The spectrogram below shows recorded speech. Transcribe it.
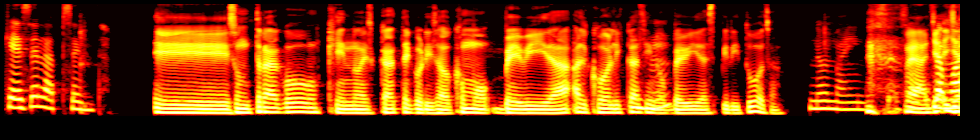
¿Qué es el absenta? Eh, es un trago que no es categorizado como bebida alcohólica, sino bebida espirituosa. No imagínense. o sea, Vea, ya, estamos ya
